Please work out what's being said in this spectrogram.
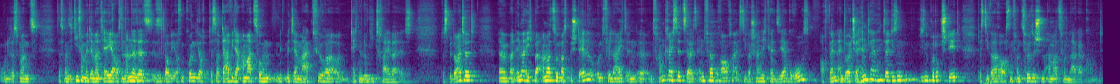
ohne dass man dass man sich tiefer mit der Materie auseinandersetzt, ist es, glaube ich, offenkundig, auch, dass auch da wieder Amazon mit, mit der Marktführer und Technologietreiber ist. Das bedeutet, äh, wann immer ich bei Amazon was bestelle und vielleicht in, äh, in, Frankreich sitze als Endverbraucher, ist die Wahrscheinlichkeit sehr groß, auch wenn ein deutscher Händler hinter diesem, diesem Produkt steht, dass die Ware aus dem französischen Amazon-Lager kommt.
